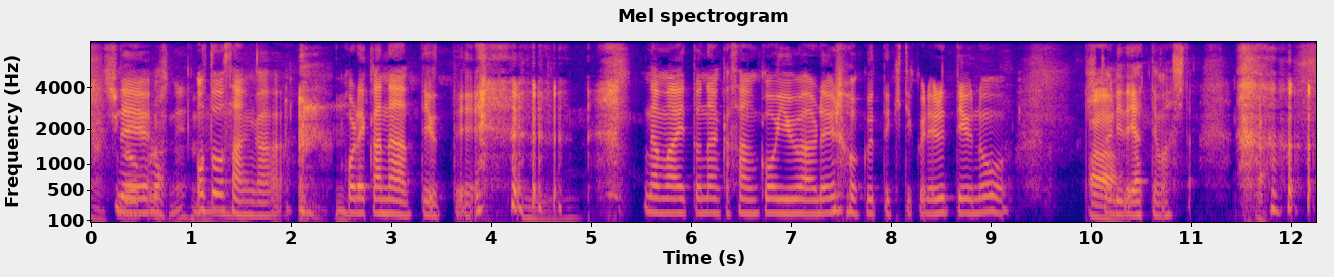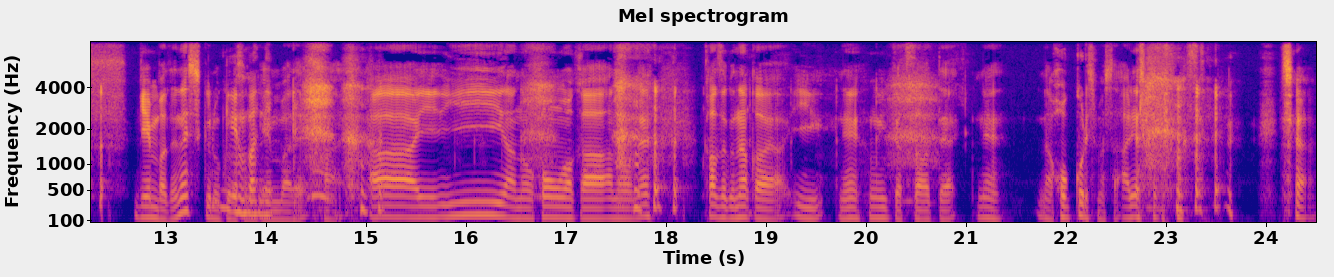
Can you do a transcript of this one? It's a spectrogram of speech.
なるほどシクロクロスね。お父さん。んが、これかなって言って、名前となんか参考 URL を送ってきてくれるっていうのを、一人でやってました。現場でね、シクロクロスの現場で。はい、ああ、いい、いい、あの、ほんわか、あのね、家族仲いいね、雰囲気が伝わって、ね、なほっこりしました。ありがとうございます。じゃあ、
